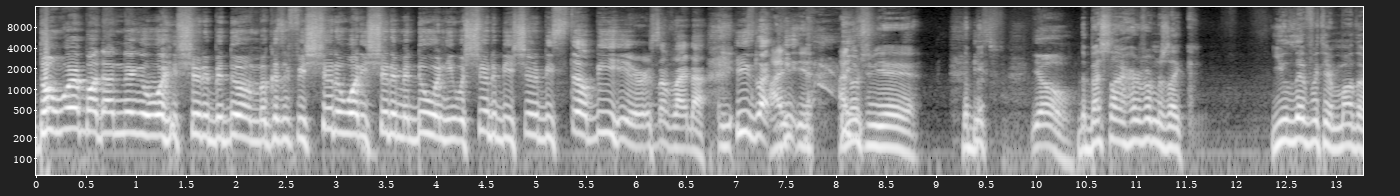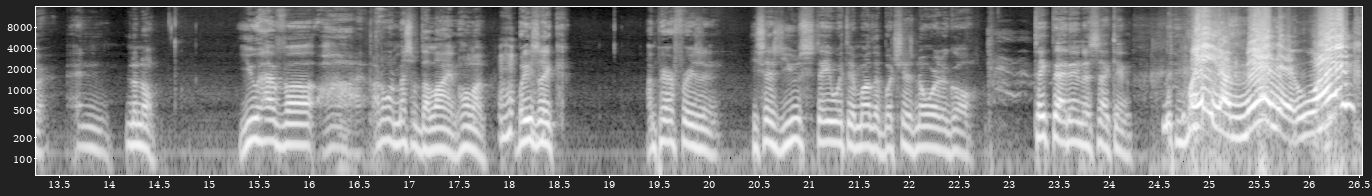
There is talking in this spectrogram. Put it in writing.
"Don't worry about that nigga what he should have been doing because if he should have what he should have been doing, he would should have be should have be still be here or something like that." He's like, I, he- yeah, I know what you. Yeah, yeah. The, be- he's- yo, the best line I heard from him is like, "You live with your mother, and no, no, you have." uh ah, I don't want to mess up the line. Hold on, but he's like, I'm paraphrasing. He says, "You stay with your mother, but she has nowhere to go." Take that in a second. Wait a minute. What?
